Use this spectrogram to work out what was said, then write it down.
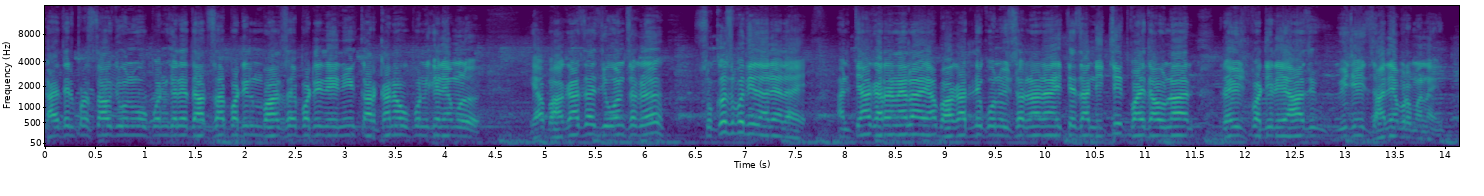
काहीतरी प्रस्ताव देऊन ओपन केले. दादसाहेब पाटील बाळासाहेब पाटील यांनी कारखाना ओपन केल्यामुळं या भागाचं जीवन सगळं सुखस्पती झालेलं आहे. आणि त्या घराण्याला या भागातले कोण विसरणार नाही त्याचा निश्चित फायदा होणार. रवीश पाटील हे आज विजयी झाल्याप्रमाणे. आहे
